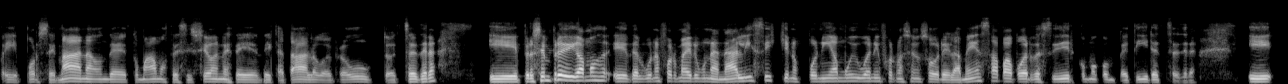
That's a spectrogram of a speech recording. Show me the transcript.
eh, por semana, donde tomábamos decisiones de, catálogo, de producto, etcétera. Eh, pero siempre, digamos, eh, de alguna forma era un análisis que nos ponía muy buena información sobre la mesa para poder decidir cómo competir, etcétera. Y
